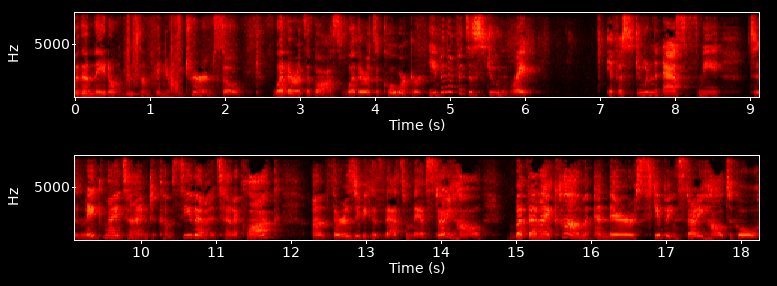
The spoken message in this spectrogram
but then they don't do something in return. So whether it's a boss, whether it's a coworker, even if it's a student, right? If a student asks me to make my time to come see them at 10 o'clock on Thursday because that's when they have study hall, but then I come and they're skipping study hall to go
